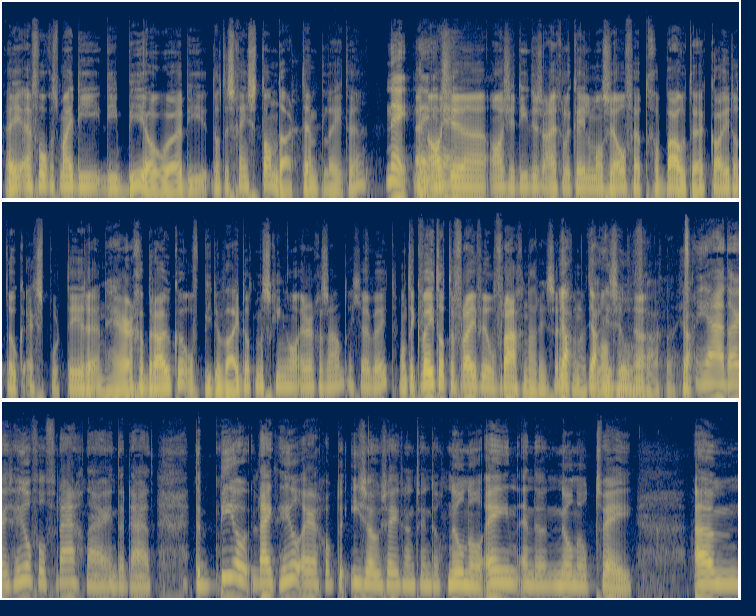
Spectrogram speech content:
Hey, en volgens mij die, die bio, eh, die, dat is geen standaard template. Hè? Nee, En nee, als, nee. Je, als je die dus eigenlijk helemaal zelf hebt gebouwd, hè, kan je dat ook exporteren en hergebruiken? Of bieden wij dat misschien al ergens aan, dat jij weet? Want ik weet dat er vrij veel vraag naar is hè, ja, vanuit ja, klanten. is heel veel Ja. vraag naar. Ja. Ja, daar is heel veel vraag naar inderdaad. De bio lijkt heel erg op de ISO 27001 en de 002. Ehm,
